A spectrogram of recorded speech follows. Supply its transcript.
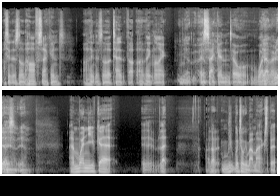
I think there's another half second. I think there's another tenth. I think like Yeah, a yeah. second or whatever yeah, it is. And when you get, uh, let, I don't, we're talking about Max, but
